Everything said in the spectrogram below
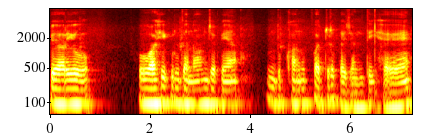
ਪਿਆਰਿਓ, ਵਾਹਿਗੁਰੂ ਦਾ ਨਾਮ ਜਪਿਆ, ਦੁੱਖਾਂ ਨੂੰ ਭਾਜੜ ਪੈ ਜਾਂਦੀ ਹੈ।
